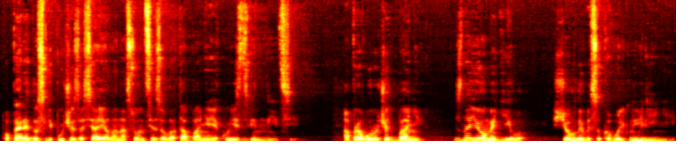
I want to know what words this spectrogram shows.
Попереду сліпуче засяяла на сонці золота баня якоїсь дзвінниці. А праворуч від бані знайоме діло, щогли високовольтної лінії.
